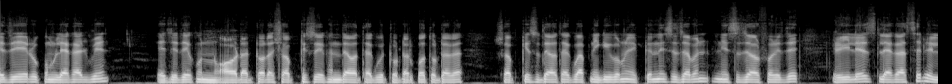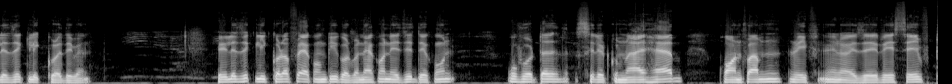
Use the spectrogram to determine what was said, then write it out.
এই যে এরকম লেখা আসবে। এই যে দেখুন অর্ডার টর্ডার সব কিছু এখানে দেওয়া থাকবে। টোটাল কত টাকা? সব কিছু দেওয়া থাকবে। আপনি কী করবেন? একটু নিচে যাবেন। নিচে যাওয়ার পরে যে রিলিজ লেখা আছে রিলিজে ক্লিক করে দিবেন। রিলিজে ক্লিক করার পর এখন কী করবেন? এখন এই যে দেখুন, উপরটা সিলেক্ট করুন। আই হ্যাভ কনফার্ম এই যে received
